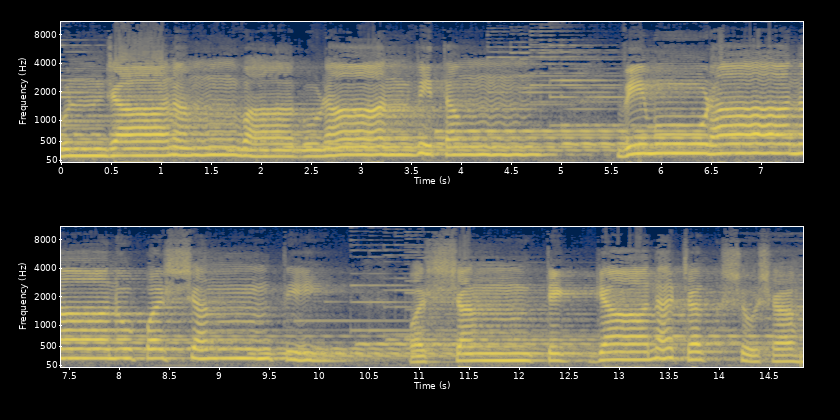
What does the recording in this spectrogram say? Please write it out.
भुञ्जानं वा गुणान्वितम् विमूढानानुपश्यन्ति पश्यन्ति ज्ञानचक्षुषः।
